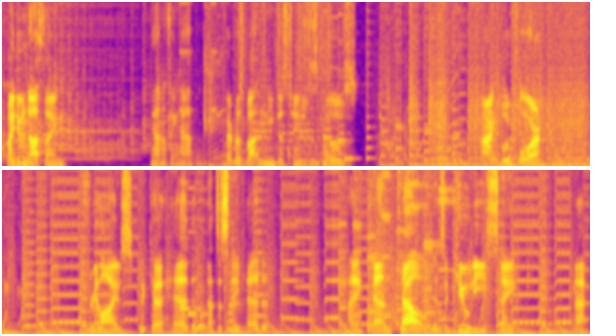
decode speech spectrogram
If I do nothing... Yeah, nothing happens. If I press button, he just changes his pose. Alright, blue floor. Three lives. Pick a head? That's a snake head. I can tell. It's a cutie snake. Connect.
